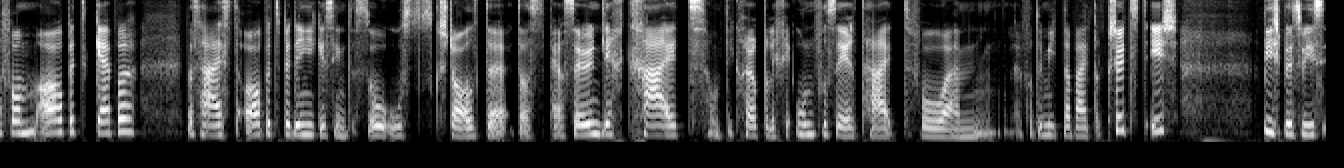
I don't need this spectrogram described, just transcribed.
vom Arbeitgeber. Das heißt, Arbeitsbedingungen sind so ausgestaltet, dass die Persönlichkeit und die körperliche Unversehrtheit von, ähm, von der Mitarbeiter geschützt ist. Beispielsweise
